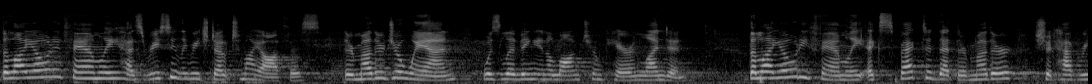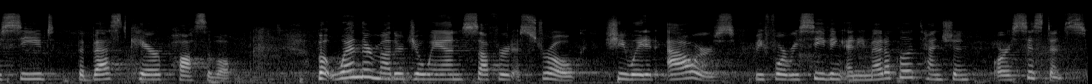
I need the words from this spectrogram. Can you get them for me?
The Lyotta family has recently reached out to my office. Their mother, Joanne, was living in a long-term care in London. The Lyotti family expected that their mother should have received the best care possible. But when their mother, Joanne, suffered a stroke, she waited hours before receiving any medical attention or assistance.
